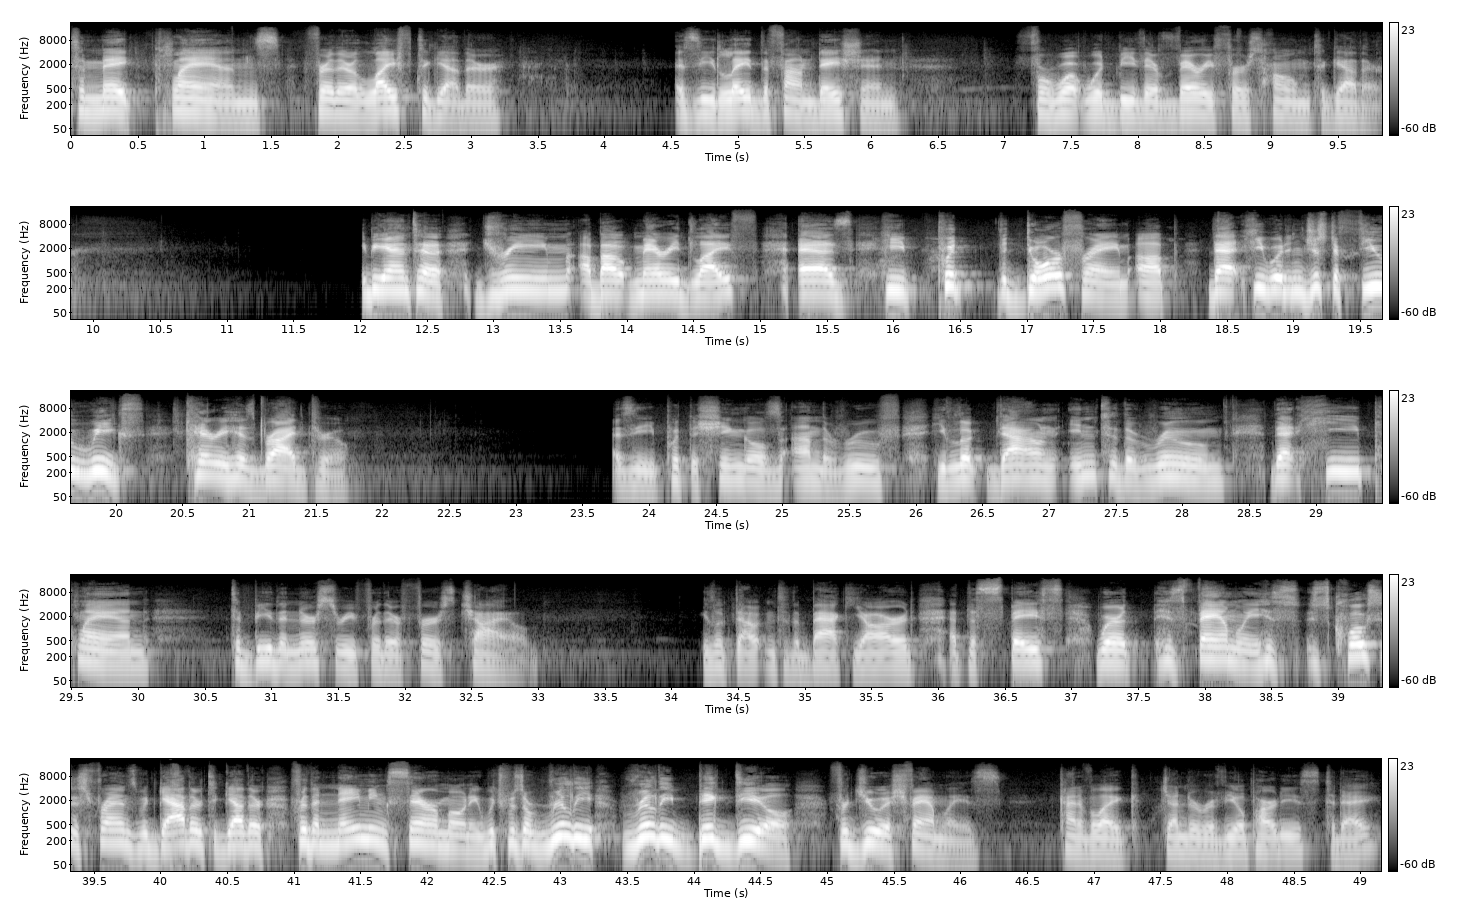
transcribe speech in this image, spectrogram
to make plans for their life together as he laid the foundation for what would be their very first home together. He began to dream about married life as he put the door frame up that he would, in just a few weeks, carry his bride through. As he put the shingles on the roof, he looked down into the room that he planned to be the nursery for their first child. He looked out into the backyard at the space where his family, his, his closest friends, would gather together for the naming ceremony, which was a really, really big deal for Jewish families, kind of like gender reveal parties today.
